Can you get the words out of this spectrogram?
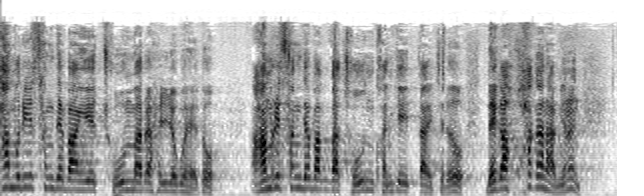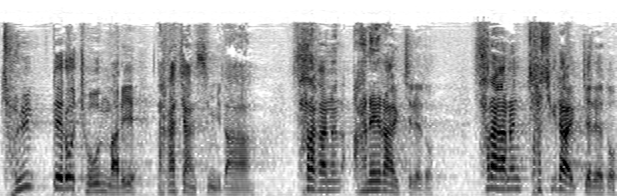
아무리 상대방에게 좋은 말을 하려고 해도 아무리 상대방과 좋은 관계에 있다 할지라도 내가 화가 나면은 절대로 좋은 말이 나가지 않습니다. 사랑하는 아내라 할지라도 사랑하는 자식이라 할지라도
